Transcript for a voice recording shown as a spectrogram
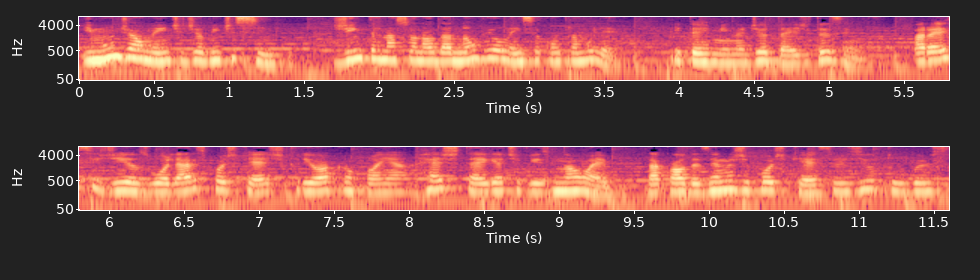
e mundialmente dia 25, Dia Internacional da Não Violência contra a Mulher. E termina dia 10 de dezembro. Para esses dias, o Olhares Podcast criou a campanha Hashtag Ativismo na Web, da qual dezenas de podcasters, youtubers,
